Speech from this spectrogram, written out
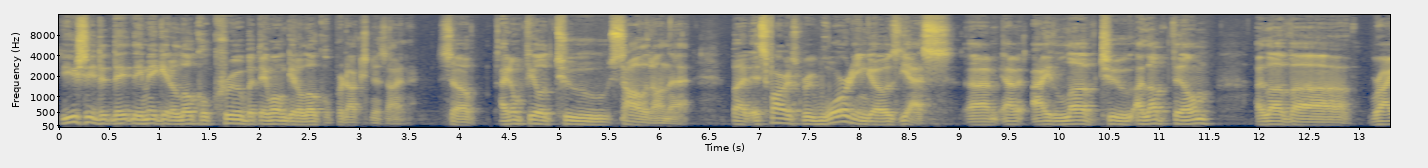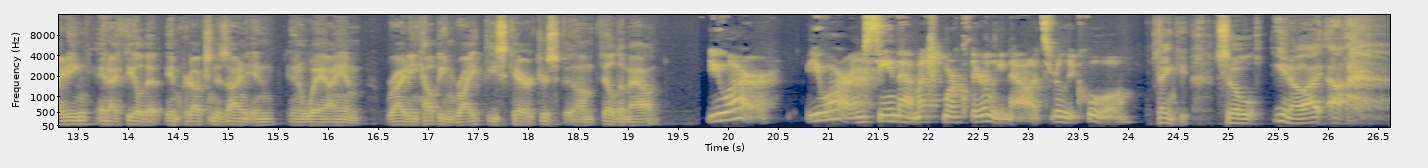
usually they, they may get a local crew, but they won't get a local production designer. So I don't feel too solid on that. But as far as rewarding goes, yes, um, I, I, love to. I love film. I love uh, writing, and I feel that in production design, in in a way, I am writing, helping write these characters, um, fill them out. You are. You are. I'm seeing that much more clearly now. It's really cool. Thank you. So, you know, I, I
